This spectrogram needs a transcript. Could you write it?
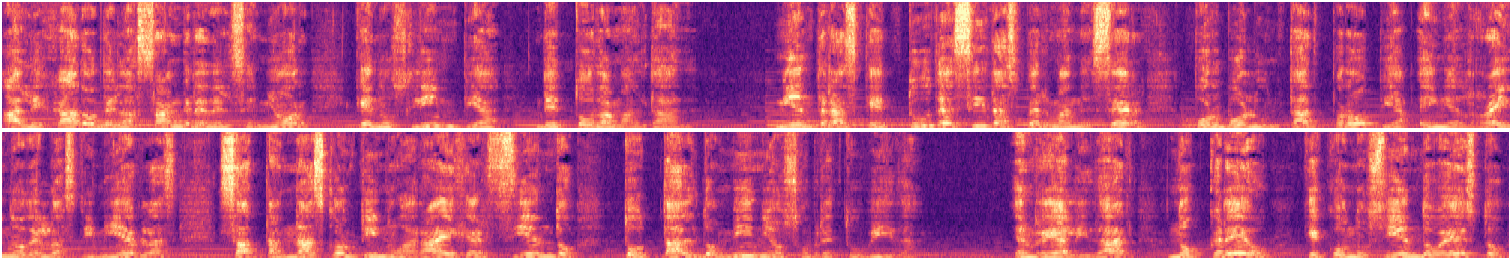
alejado de la sangre del Señor que nos limpia de toda maldad. Mientras que tú decidas permanecer por voluntad propia en el reino de las tinieblas, Satanás continuará ejerciendo total dominio sobre tu vida. En realidad, no creo que conociendo esto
